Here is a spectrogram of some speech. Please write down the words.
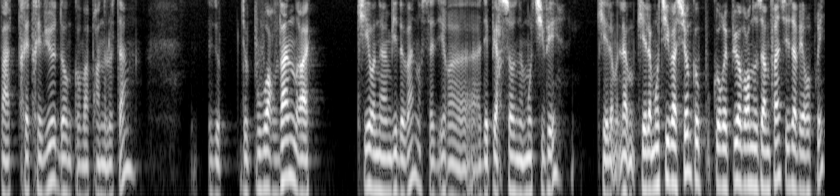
pas très très vieux, donc on va prendre le temps de pouvoir vendre à qui on a envie de vendre, c'est-à-dire euh, à des personnes motivées, qui est la, qui est la motivation qu'auraient pu avoir nos enfants s'ils avaient repris.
